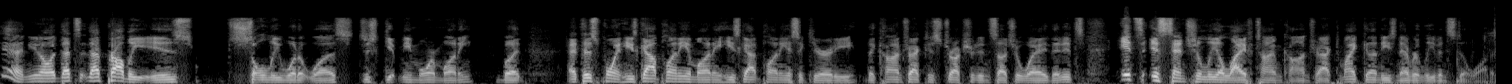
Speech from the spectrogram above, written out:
Yeah, and you know what? That's that probably is solely what it was. Just get me more money. But at this point, he's got plenty of money. He's got plenty of security. The contract is structured in such a way that it's it's essentially a lifetime contract. Mike Gundy's never leaving Stillwater.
